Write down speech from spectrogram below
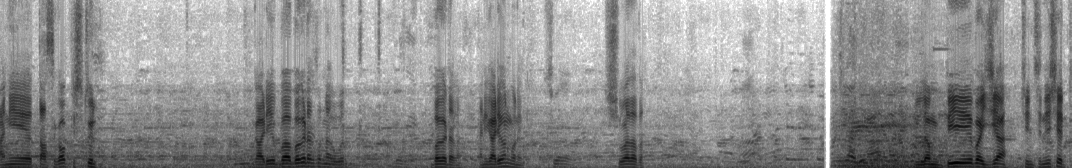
आणि तासगाव पिस्तूल. गाडी ब बघत असतो ना वर? बघत आला आणि गाडीवर कोण आहे शिवा दादा. लंपी बैजा चिंचणी शेट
